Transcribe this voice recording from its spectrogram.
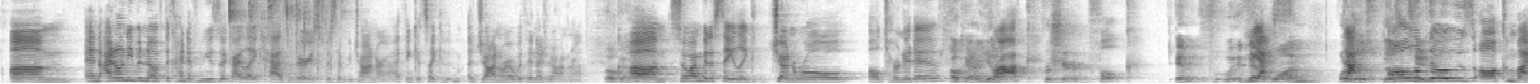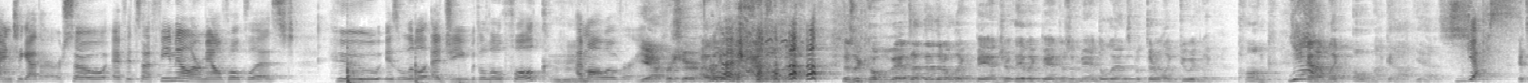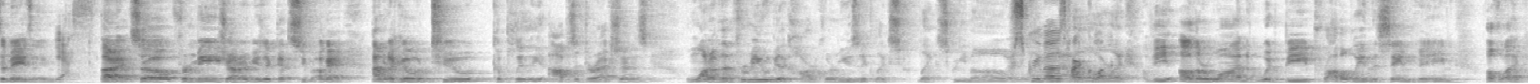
Um, and I don't even know if the kind of music I like has a very specific genre. I think it's like a genre within a genre. Okay. Um, so I'm gonna say like general alternative, okay. Yeah. rock, For sure. folk. And f- is that Yes. one or That- those, those all two? of those all combined together. So if it's a female or male vocalist who is a little edgy with a little folk, I'm all over it. Mm-hmm. Yeah, for sure. I love Okay. that. I love that. There's a couple bands out there that are like banjo. They have like banjos and mandolins, but they're like doing like punk. Yeah. And I'm like, oh my god, yes. Yes. It's amazing. Yes. All right, so for me, genre of music, that's super. Okay, I'm gonna go two completely opposite directions. One of them for me would be like hardcore music, like like screamo. And Screamo's like metal. hardcore. Like the other one would be probably in the same vein of like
